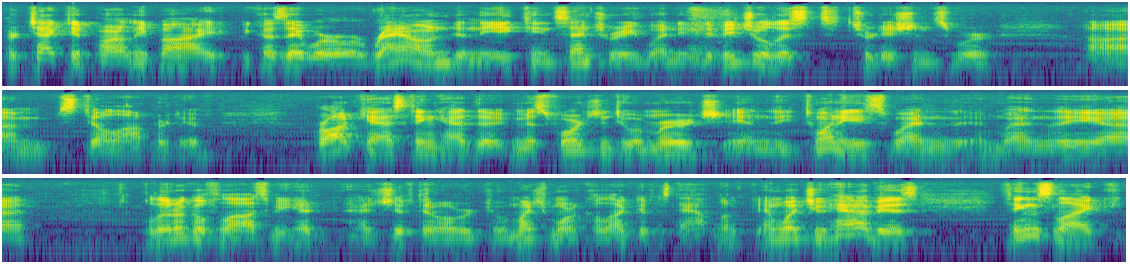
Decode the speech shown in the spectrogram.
protected partly by because they were around in the 18th century when individualist traditions were um, still operative. Broadcasting had the misfortune to emerge in the 20s when when the uh, political philosophy had, had shifted over to a much more collectivist outlook. And what you have is things like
